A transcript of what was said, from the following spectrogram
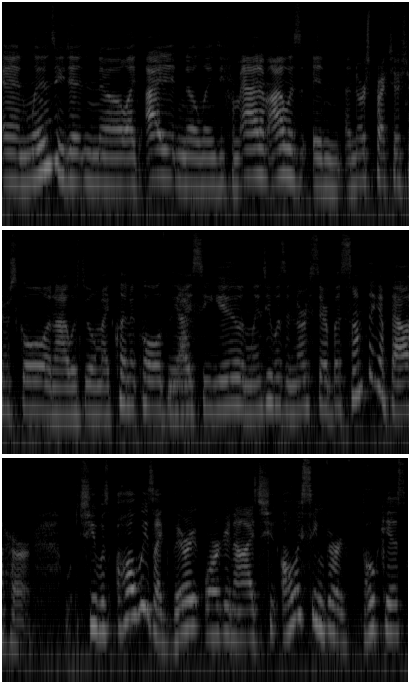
And Lindsay didn't know, like I didn't know Lindsay from Adam. I was in a nurse practitioner school and I was doing my clinicals in the Yeah. ICU, and Lindsay was a nurse there. But something about her, she was always like very organized. She always seemed very focused,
